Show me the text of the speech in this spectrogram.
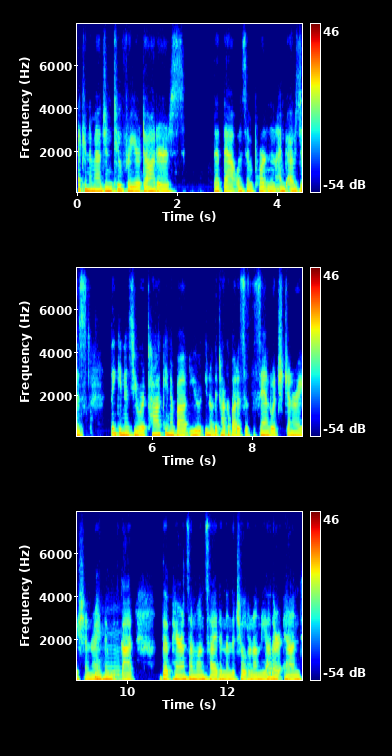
I can imagine too for your daughters that that was important. I'm, I was just thinking as you were talking about you, you know, they talk about us as the sandwich generation, right? Mm-hmm. That we've mm-hmm. got the parents on one side and then the children on the other. And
